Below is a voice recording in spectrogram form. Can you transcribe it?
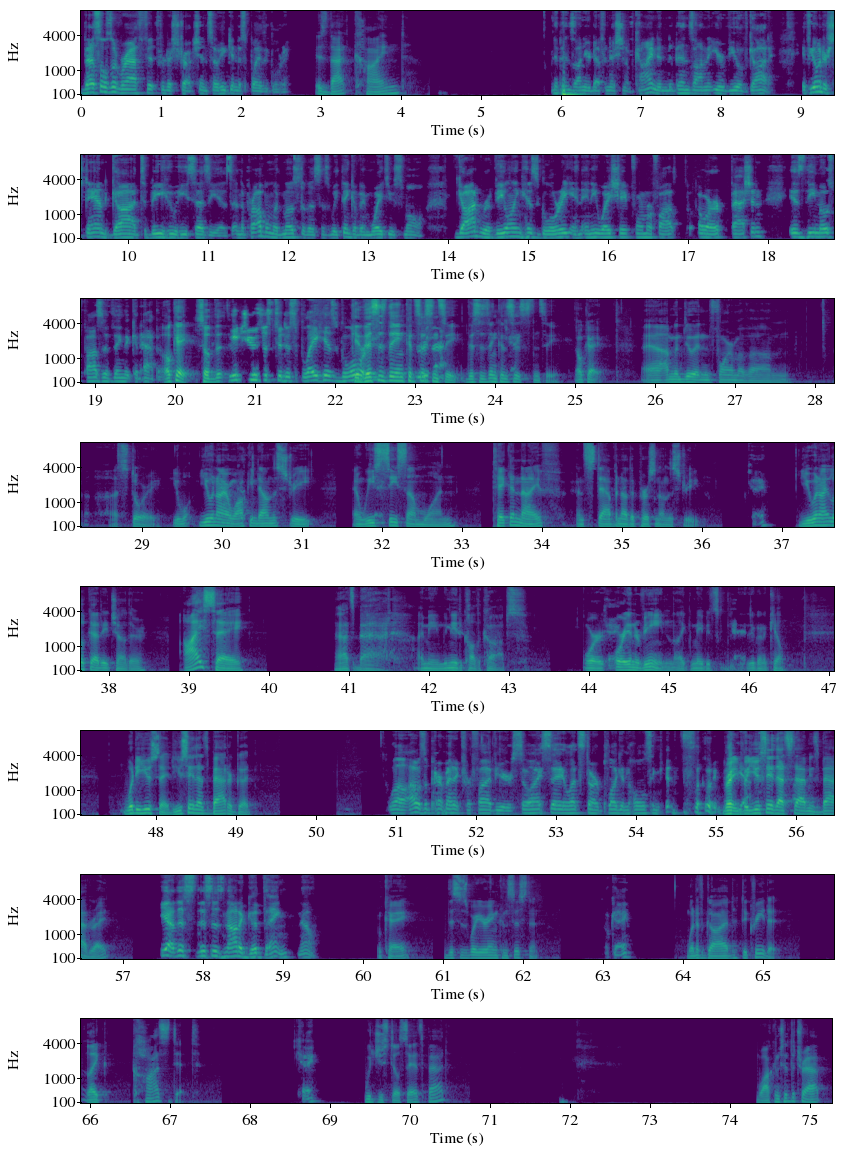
Vessels of wrath fit for destruction so he can display the glory. Is that kind? Depends on your definition of kind and depends on your view of God. If you understand God to be who he says he is, and the problem with most of us is we think of him way too small. God revealing his glory in any way, shape, form, or, fa- or fashion is the most positive thing that could happen. Okay. So the, He chooses to display his glory. okay, this is the inconsistency. This is inconsistency. Okay. Uh, I'm going to do it in form of um, a story. You you and I are walking down the street and we see someone take a knife and stab another person on the street. okay. You and I look at each other. I say, "That's bad. I mean, we need to call the cops, or Okay. or intervene. Like maybe it's they're going to kill." What do you say? Do you say that's bad or good? Well, I was a paramedic for five years, so I say let's start plugging holes and getting fluid. Right, Yeah. but you say that stabbing's bad, right? yeah, this this is not a good thing. No. Okay, this is where you're inconsistent. Okay. What if God decreed it, like caused it? Okay. Would you still say it's bad? Walk into the trap.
